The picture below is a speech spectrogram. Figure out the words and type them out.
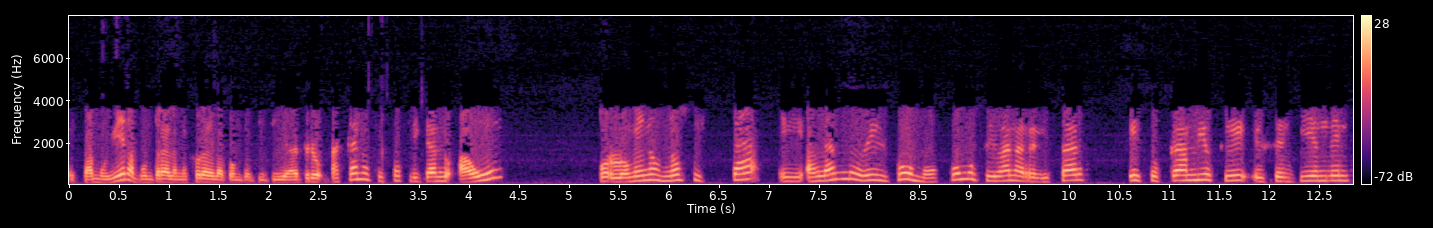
está muy bien apuntar a la mejora de la competitividad, pero acá no se está explicando aún, por lo menos no se está eh, hablando del cómo, cómo se van a realizar estos cambios que eh, se entienden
